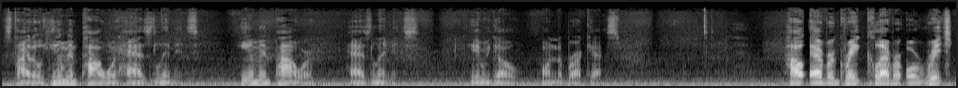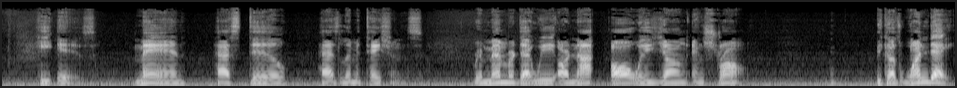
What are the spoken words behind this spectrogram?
It's titled Human Power Has Limits. Human Power Has Limits. Here we go on the broadcast. However great, clever, or rich he is, man has still has limitations. Remember that we are not always young and strong. Because one day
